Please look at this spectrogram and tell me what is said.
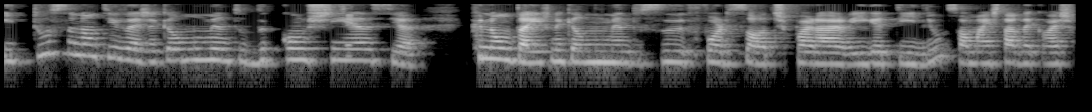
e tu se não tiveres aquele momento de consciência que não tens naquele momento se for só disparar e gatilho, só mais tarde é que vais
